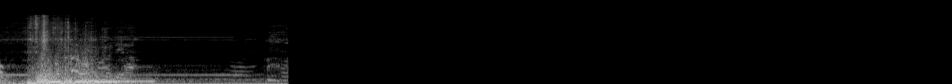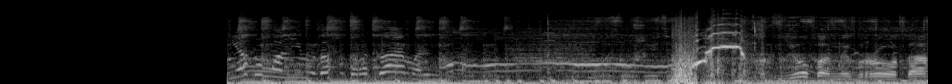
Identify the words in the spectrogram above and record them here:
Нету малины, да, что дорогая малина. Ёбаный в рот, а.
